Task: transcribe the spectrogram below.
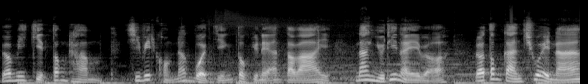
เรามีกิจต้องทำชีวิตของนักบวชหญิงตกอยู่ในอันตราย นางอยู่ที่ไหนเหรอ เราต้องการช่วยนาง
